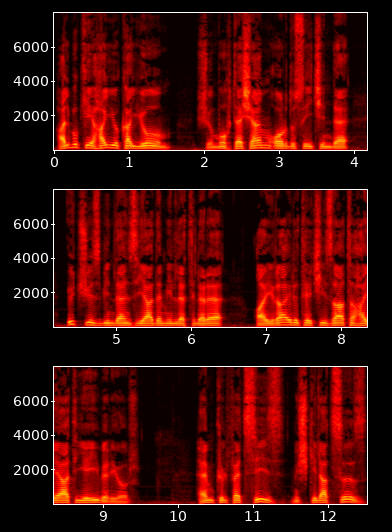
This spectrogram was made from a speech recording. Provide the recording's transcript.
Halbuki Hayyu Kayyum, şu muhteşem ordusu içinde, 300 binden ziyade milletlere ayrı ayrı teçhizatı hayatiyeyi veriyor. Hem külfetsiz, müşkilatsız,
